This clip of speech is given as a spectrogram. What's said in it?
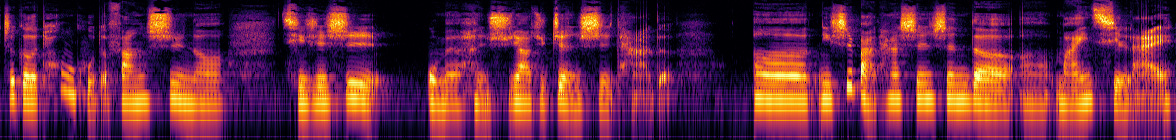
这个痛苦的方式呢？其实是我们很需要去正视它的。呃，你是把它深深的呃埋起来，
